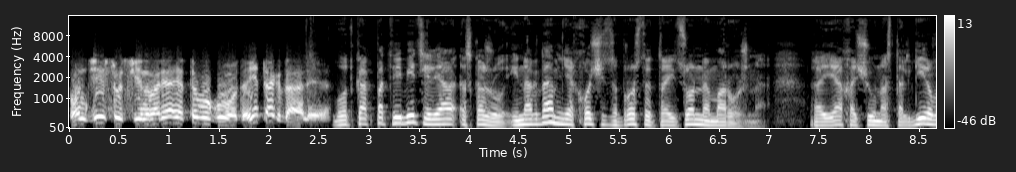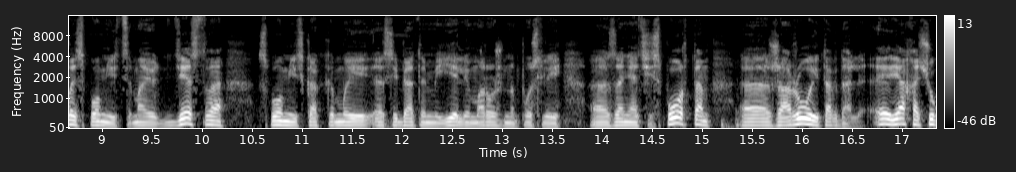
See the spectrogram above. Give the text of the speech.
он действует с января этого года и так далее. Вот как потребитель я скажу, иногда мне хочется просто традиционное мороженое. Э, я хочу ностальгировать, вспомнить мое детство, вспомнить, как мы э, с ребятами ели мороженое после э, занятий спортом, жару и так далее. Я хочу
